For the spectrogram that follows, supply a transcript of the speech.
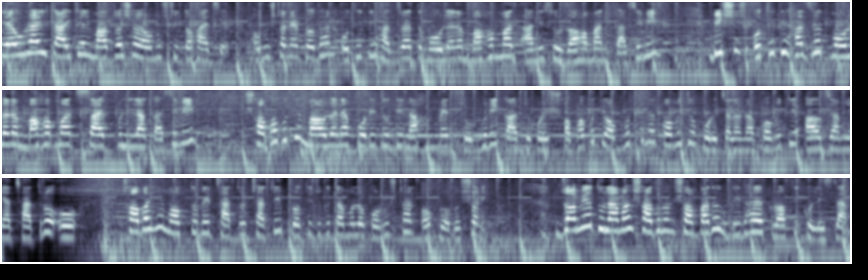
দেউরাইল টাইটেল মাদ্রাসায় অনুষ্ঠিত হয়েছে। অনুষ্ঠানের প্রধান অতিথি হজরত মৌলানা মোহাম্মদ আনিসুর রহমান কাসিমি, বিশেষ অতিথি হজরত মৌলানা মোহাম্মদ সাইফুল্লাহ কাসিমি সভাপতি মাওলানা ফরিদুদ্দিন আহমেদ চৌধুরী, কার্যকরী সভাপতি অভ্যর্থনা কমিটি ও পরিচালনা কমিটি আল জামিয়া ছাত্র ও সবাহী মক্তবের ছাত্রছাত্রী প্রতিযোগিতামূলক অনুষ্ঠান ও প্রদর্শনী। জমিয়ত উলামা সাধারণ সম্পাদক বিধায়ক রফিকুল ইসলাম।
